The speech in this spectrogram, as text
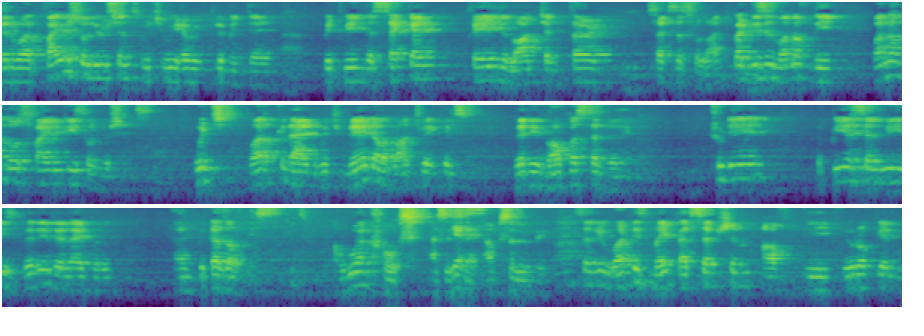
There were five solutions which we have implemented between the second failed launch and third successful launch. But this is one of the one of those five key solutions which worked and which made our launch vehicles very robust and reliable. Today, the PSLV is very reliable, and because of this. A workhorse, as they Yes. say, absolutely. Sorry, what is my perception of the European?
